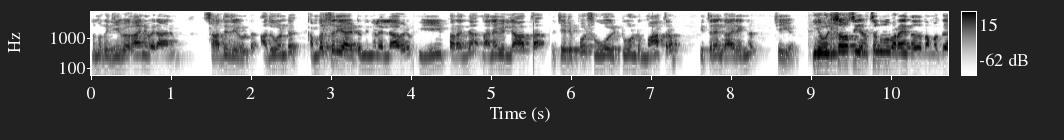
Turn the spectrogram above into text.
നമുക്ക് ജീവഹാനി വരാനും സാധ്യതയുണ്ട്. അതുകൊണ്ട് കമ്പൽസറി ആയിട്ട് നിങ്ങൾ എല്ലാവരും ഈ പറഞ്ഞ നനവില്ലാത്ത ചെരുപ്പോ ഷൂവോ ഇട്ടുകൊണ്ട് മാത്രം ഇത്തരം കാര്യങ്ങൾ ചെയ്യും. ഈ ഉത്സവ സീസൺ എന്ന് പറയുന്നത് നമുക്ക്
